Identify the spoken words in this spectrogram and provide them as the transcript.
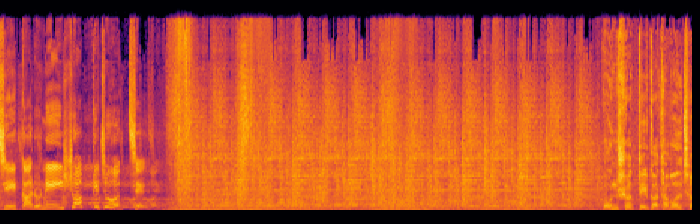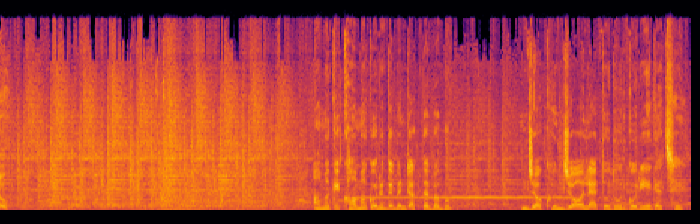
যে কারণে এই সব কিছু হচ্ছে। কোন সত্যির কথা বলছো? আমাকে ক্ষমা করে দেবেন ডাক্তারবাবু। যখন জল এত দূর গড়িয়ে গেছে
